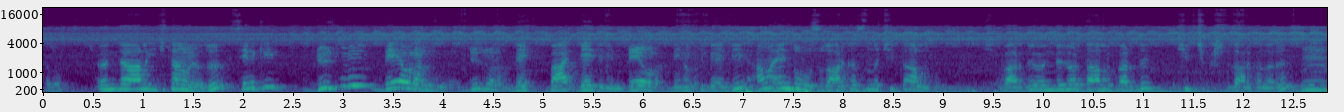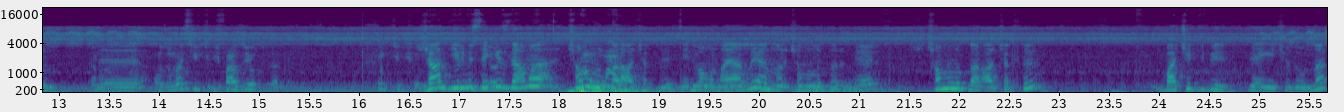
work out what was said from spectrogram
Tamam. Önde ağırlık iki tane oluyordu. Seninki düz mü? B olan mı? Düz olan. B, B- B'di benimki. B olan, Benimki B'di ama en dolusu da arkasında çift ağırlık vardı. Önde dört ağırlık vardı. Çift çıkıştı da arkaları. Hmm. Tamam. Ee, o zaman çift çıkış fazla yoktu zaten. Tek çıkış oldu. jant 28'di ama çamurluklar alçaktı. Nedim Aman ayarlı ya onları çamurlukları. Evet. Çamurluklar alçaktı. Bahçe tipi diye geçiyordu onlar.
